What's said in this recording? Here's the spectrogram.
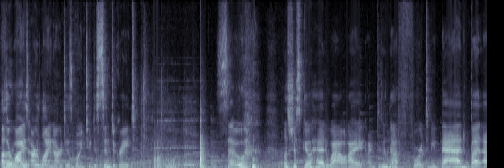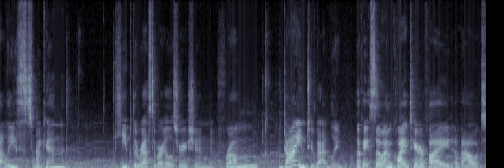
otherwise our line art is going to disintegrate. So, let's just go ahead. Wow, I, I did enough for it to be bad, but at least we can keep the rest of our illustration from dying too badly. Okay, so I'm quite terrified about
